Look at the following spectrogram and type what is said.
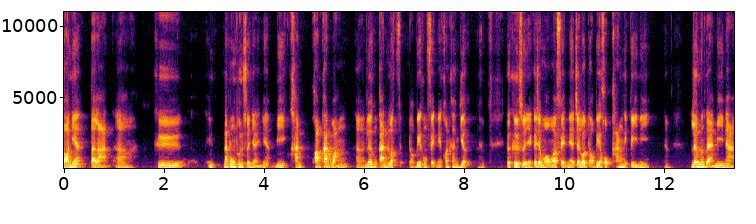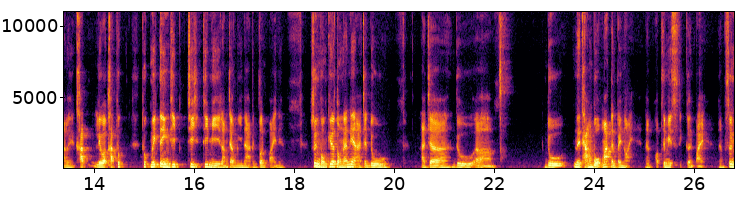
ตอนนี้ตลาดคือนักลงทุนส่วนใหญ่เนี่ยมีความคาดหวังเรื่องของการลดดอกเบี้ยของเฟดเนี่ยค่อนข้างเยอะก็คือส่วนใหญ่ก็จะมองว่าเฟดเนี่ยจะลดดอกเบี้ยหกครั้งในปีนี้เริ่มตั้งแต่มีนาเลยคัดเรียกว่าคัดทุกทุกมิ팅ที่ที่ที่มีหลังจากมีนาเป็นต้นไปเนี่ยซึ่งผมคิดว่าตรงนั้นเนี่ยอาจจะดูอาจจะดูดูในทางบวกมากเกินไปหน่อย นะออ t i มิสติกเกินไปนะซึ่ง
